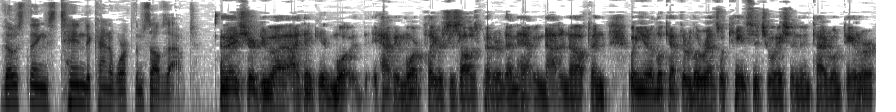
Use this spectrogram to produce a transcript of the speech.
those things tend to kind of work themselves out. They sure do. I, I think more, having more players is always better than having not enough. And when you know, look at the Lorenzo Cain situation and Tyrone Taylor,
